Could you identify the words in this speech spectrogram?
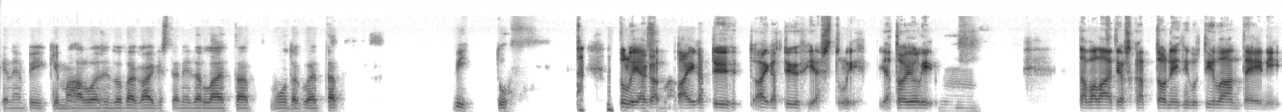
kenen piikki mä haluaisin tota kaikista niitä laittaa muuta kuin, että vittu. Tuli aika, aika, tyh, aika tyhjäs tuli. Ja toi oli mm. tavallaan, että jos katsoo niitä niin tilanteita, niin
